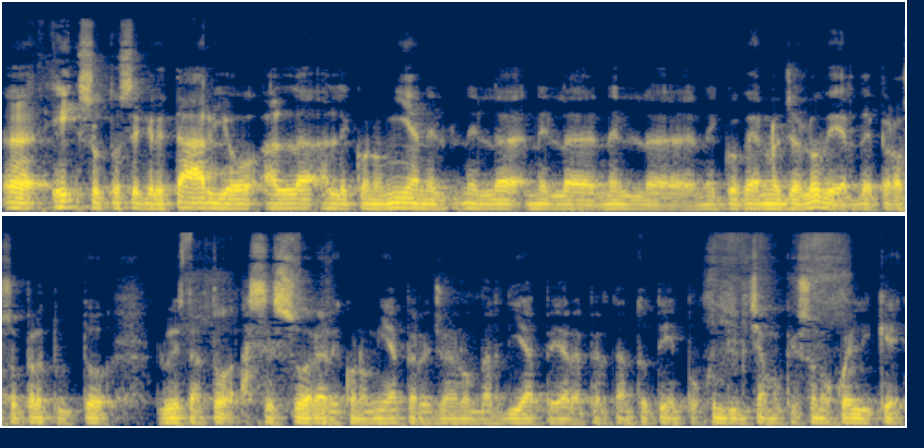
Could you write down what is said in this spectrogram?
eh, e sottosegretario al, all'economia nel, nel, nel, nel, governo giallo-verde, però soprattutto lui è stato assessore all'economia per Regione Lombardia per, per tanto tempo, quindi diciamo che sono quelli che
